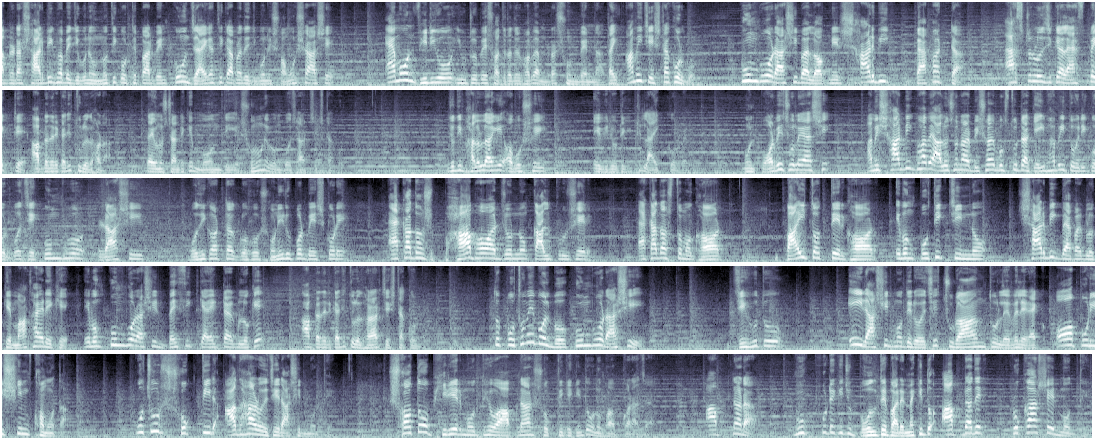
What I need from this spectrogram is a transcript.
আপনারা সার্বিকভাবে জীবনে উন্নতি করতে পারবেন, কোন জায়গা থেকে আপনাদের জীবনে সমস্যা আসে, এমন ভিডিও ইউটিউবে সচরাচরভাবে আপনারা শুনবেন না। তাই আমি চেষ্টা করব কুম্ভ রাশি বা লগ্নের সার্বিক ব্যাপারটা অ্যাস্ট্রোলজিক্যাল অ্যাসপেক্টে আপনাদের কাছে তুলে ধরা। তাই অনুষ্ঠানটাকে মন দিয়ে শুনুন এবং বোঝার চেষ্টা করুন। যদি ভালো লাগে অবশ্যই এই ভিডিওটিকে একটি লাইক করবেন। মূল পর্বে চলে আসি। আমি সার্বিকভাবে আলোচনার বিষয়বস্তুটাকে এইভাবেই তৈরি করব যে কুম্ভ রাশির অধিকর্তা গ্রহ শনির উপর বেশ করে একাদশ ভাব হওয়ার জন্য কালপুরুষের একাদশতম ঘর বাইতত্ত্বের ঘর এবং প্রতীক চিহ্ন সার্বিক ব্যাপারগুলোকে মাথায় রেখে এবং কুম্ভ রাশির বেসিক ক্যারেক্টারগুলোকে আপনাদের কাছে তুলে ধরার চেষ্টা করব। তো প্রথমেই বলব, কুম্ভ রাশি যেহেতু এই রাশির মধ্যে রয়েছে চূড়ান্ত লেভেলের এক অপরিসীম ক্ষমতা। প্রচুর শক্তির আধা রয়েছে রাশির মধ্যে। শত ভিড়ের মধ্যেও আপনার শক্তিকে কিন্তু অনুভব করা যায়। আপনারা মুখ ফুটে কিছু বলতে পারেন না, কিন্তু আপনাদের প্রকাশের মধ্যে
